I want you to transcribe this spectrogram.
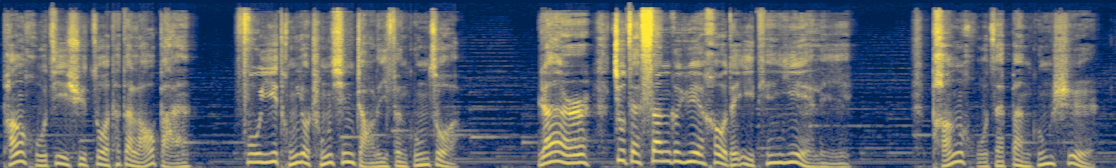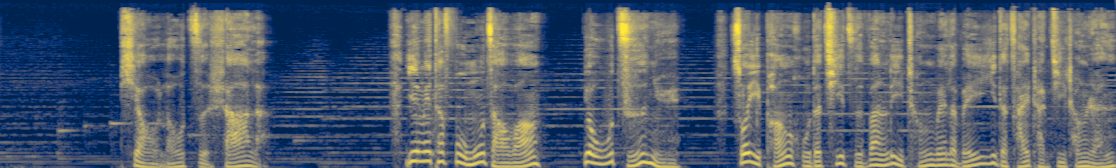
庞虎继续做他的老板，傅一彤又重新找了一份工作。然而，就在三个月后的一天夜里，庞虎在办公室跳楼自杀了。因为他父母早亡，又无子女。所以，庞虎的妻子万丽成为了唯一的财产继承人。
